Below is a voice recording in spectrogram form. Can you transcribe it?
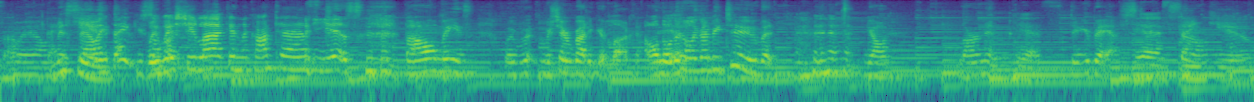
So, Well, thank Miss Sally, thank you so we much. wish you luck in the contest. yes, by all means, we wish everybody good luck. Although there's only going to be two, but y'all learn and yes, do your best. yes, So- thank you.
